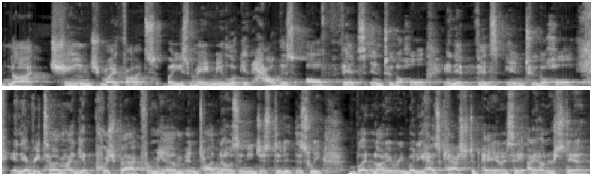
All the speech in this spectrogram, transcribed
not change my thoughts, but he's made me look at how this all fits into the whole. And it fits into the whole. And every time I get pushback from him, and Todd knows, and he just did it this week, but not everybody has cash to pay. And I say, I understand.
